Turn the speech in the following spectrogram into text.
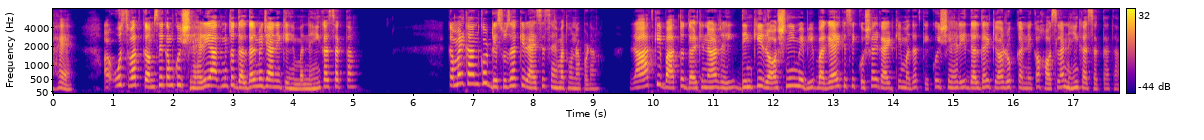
है। और उस वक्त कम से कम कोई शहरी आदमी तो दलदल में जाने की हिम्मत नहीं कर सकता। कमलकांत को डिसूजा की राय से सहमत होना पड़ा। रात की बात तो दरकिनार रही। दिन की रोशनी में भी बगैर किसी कुशल गाइड की मदद के कोई शहरी दलदल की ओर रुख करने का हौसला नहीं कर सकता था।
